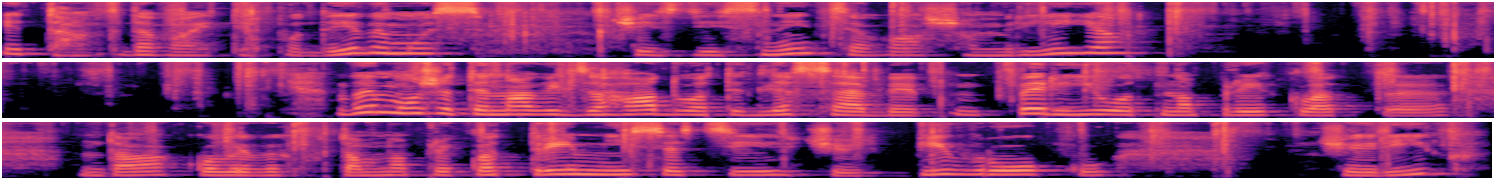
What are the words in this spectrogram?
І так, давайте подивимось, чи здійсниться ваша мрія. Ви можете навіть загадувати для себе період, наприклад, е, да, коли ви там, наприклад, 3 місяці, чи півроку, чи рік.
